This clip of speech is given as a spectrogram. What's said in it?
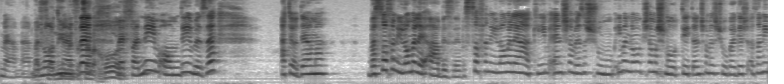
מה, מהבנות, מפנים מהזה, את הצלחות. מפנים, עומדים בזה. אתה יודע מה? בסוף אני לא מלאה בזה, בסוף אני לא מלאה, כי אם אין שם איזשהו, אם אני לא מרגישה משמעותית, אין שם איזשהו רגש, אז אני,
